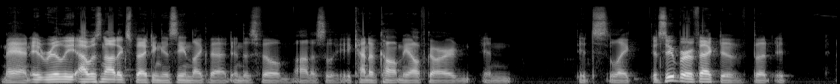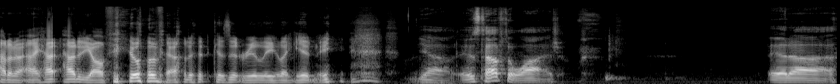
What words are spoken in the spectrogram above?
man, it really I was not expecting a scene like that in this film. Honestly, it kind of caught me off guard, and it's like it's super effective, but it I don't know. I, how, how did y'all feel about it? Because it really like hit me. Yeah, it was tough to watch. It uh,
